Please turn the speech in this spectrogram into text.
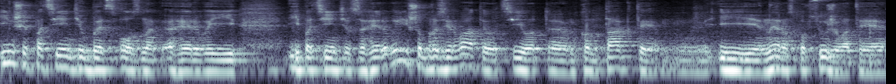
інших пацієнтів без ознак ГРВІ і пацієнтів з ГРВІ, щоб розірвати оці от е, контакти і не розповсюджувати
